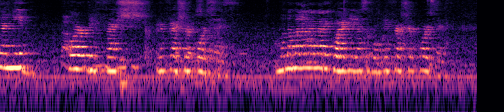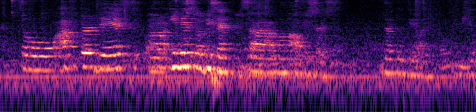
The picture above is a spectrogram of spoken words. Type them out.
na need for refresh refresher courses. Muna man lang na na-require nila sa buong refresher courses. So, after this, uh, emails will be sent sa mga officers. That will be all. Thank you.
